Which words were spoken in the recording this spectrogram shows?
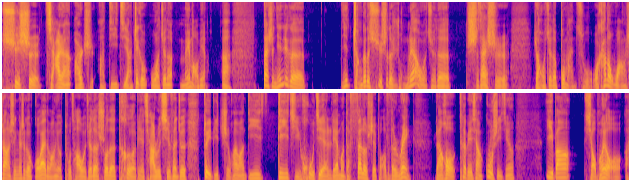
叙事戛然而止啊，第一集啊，这个我觉得没毛病啊。但是您这个，您整个的叙事的容量，我觉得实在是。让我觉得不满足。我看到网上是应该是个国外的网友吐槽，我觉得说的特别恰如其分，就是对比《指环王》第一第一集护戒联盟的 Fellowship of the Ring，然后特别像故事已经一帮小朋友啊，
